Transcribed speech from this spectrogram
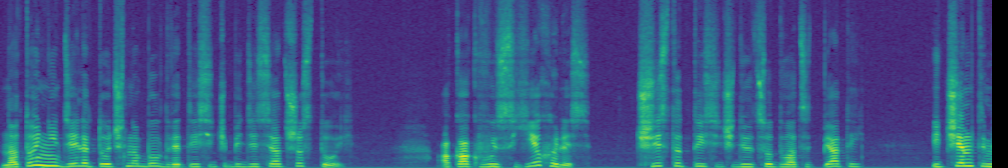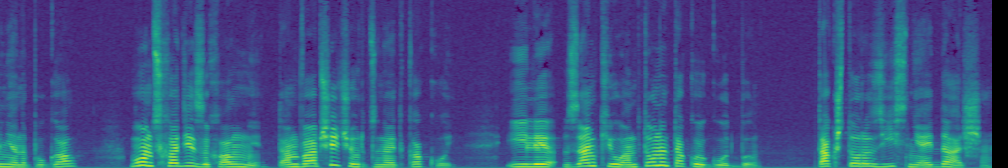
«На той неделе точно был 2056 А как вы съехались? Чисто 1925 И чем ты меня напугал? Вон, сходи за холмы, там вообще черт знает какой». Или в замке у Антона такой год был. Так что разъясняй дальше.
